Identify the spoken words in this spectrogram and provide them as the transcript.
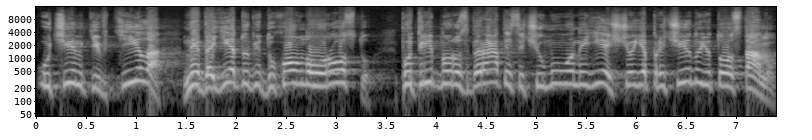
учинків тіла не дає тобі духовного росту. Потрібно розбиратися, чому вони є, що є причиною того стану.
